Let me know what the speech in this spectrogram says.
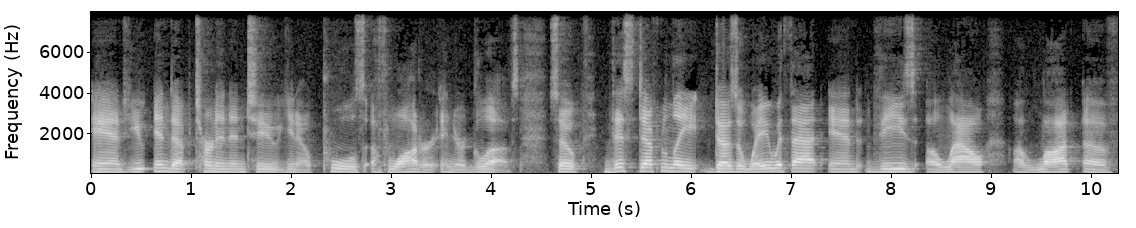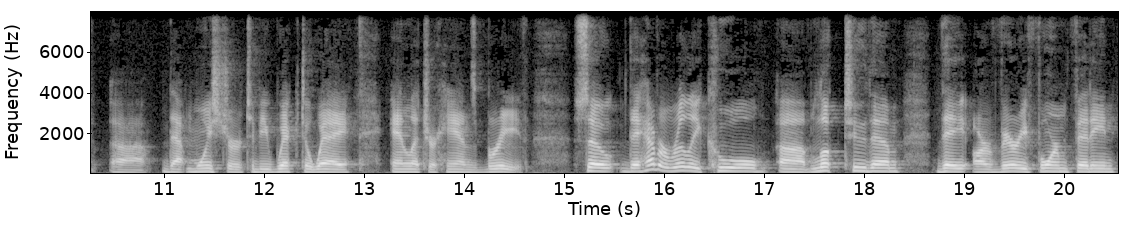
and you end up turning into you know pools of water in your gloves. So this definitely does away with that and these allow a lot of uh, that moisture to be wicked away and let your hands breathe. So they have a really cool uh, look to them. They are very form-fitting.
